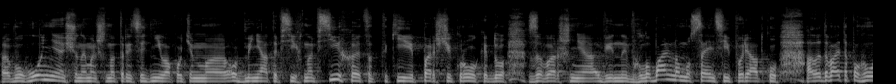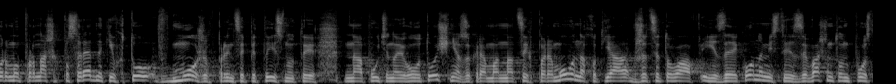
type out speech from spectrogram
вогонь щонайменше на 30 днів, а потім обміняти всіх на всіх. Це такі перші кроки до завершення війни в глобальному сенсі і порядку. Але давайте поговоримо про наших посередників, хто може в принципі тиснути на Путіна його оточення, зокрема на цих перемовинах. От я вже цитував і The Economist, і The Washington Post,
